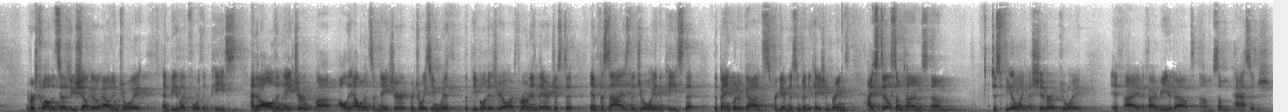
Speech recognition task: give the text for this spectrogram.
In verse 12, it says, You shall go out in joy and be led forth in peace. And then all of the nature, uh, all the elements of nature rejoicing with the people of Israel are thrown in there just to emphasize the joy and the peace that the banquet of God's forgiveness and vindication brings. I still sometimes um, just feel like a shiver of joy if I, if I read about um, some passage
